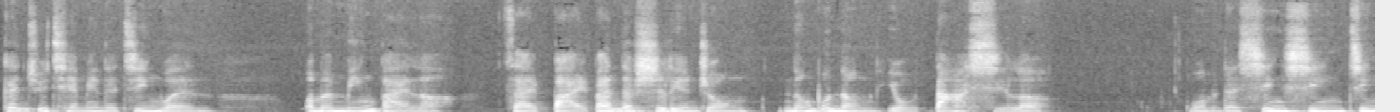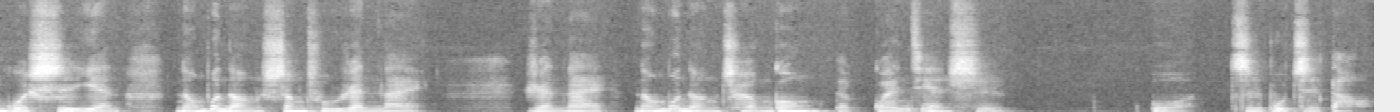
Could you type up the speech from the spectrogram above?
根据前面的经文，我们明白了，在百般的试炼中，能不能有大喜乐？我们的信心经过试验，能不能生出忍耐？忍耐能不能成功的关键是，我。知不知道？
